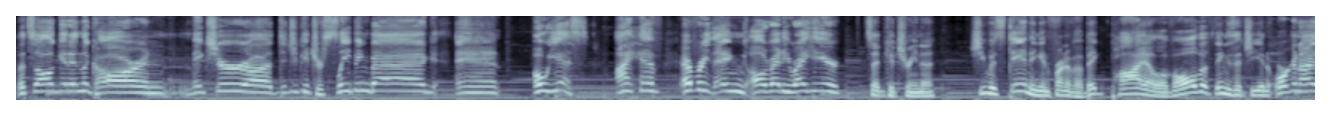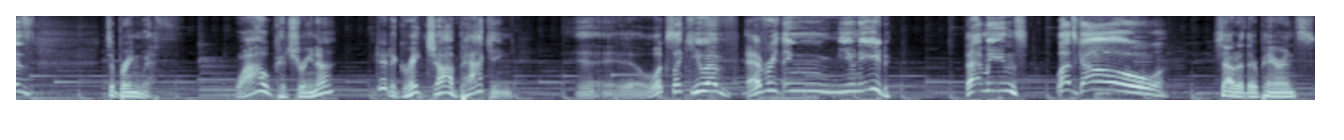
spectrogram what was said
Let's all get in the car and make sure. Uh, did you get your sleeping bag? And oh, yes, I have everything already right here, said Katrina. She was standing in front of a big pile of all the things that she had organized to bring with. Wow, Katrina, did a great job packing. It looks like you have everything you need. That means let's go, shouted their parents.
